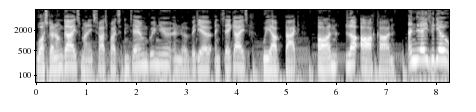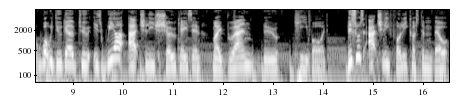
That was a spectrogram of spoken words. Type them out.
What's going on guys, my name is FastPots and today I'm bringing you another video and today guys we are back on La Archon and today's video what we do go to is we are actually showcasing my brand new keyboard. This was actually fully custom built,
